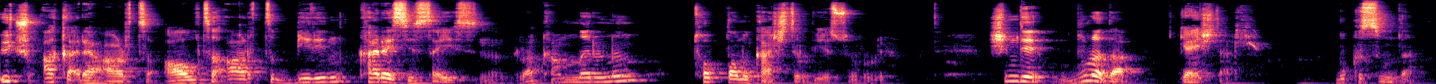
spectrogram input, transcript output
3a kare artı 6 artı 1'in karesi sayısının rakamlarının toplamı kaçtır diye soruluyor. Şimdi burada gençler bu kısımda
